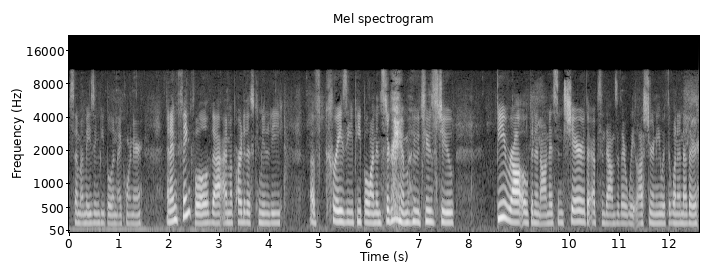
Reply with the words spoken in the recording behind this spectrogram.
some amazing people in my corner, and I'm thankful that I'm a part of this community of crazy people on Instagram who choose to be raw, open, and honest and share their ups and downs of their weight loss journey with one another.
